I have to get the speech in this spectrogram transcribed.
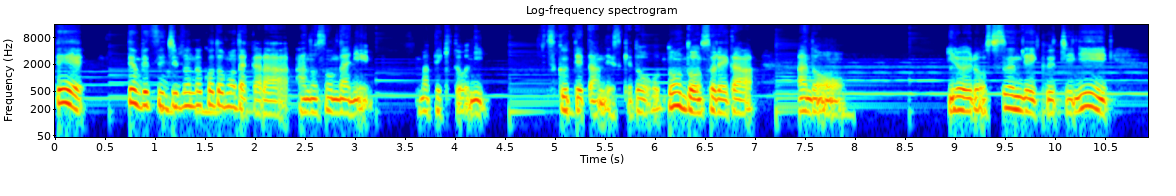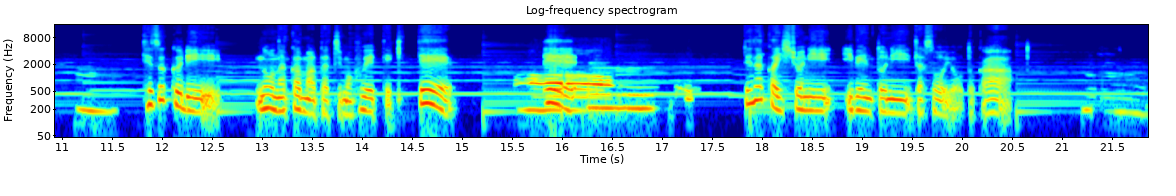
て、でも別に自分の子供だから、あの、そんなに、まあ、適当に作ってたんですけど、どんどんそれが、あの、いろいろ進んでいくうちに、うん手作りの仲間たちも増えてきて、あでー。で、なんか一緒にイベントに出そうよとか、うん。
